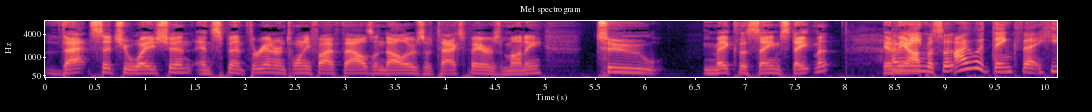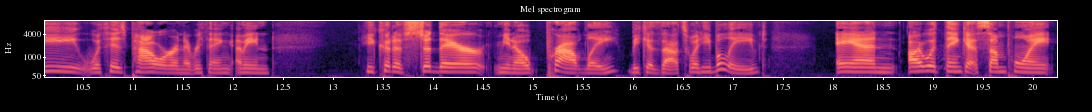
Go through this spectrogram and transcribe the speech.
that situation and spent $325,000 of taxpayers' money to make the same statement in I the mean, opposite? I would think that he, with his power and everything, I mean, he could have stood there, you know, proudly because that's what he believed. And I would think at some point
